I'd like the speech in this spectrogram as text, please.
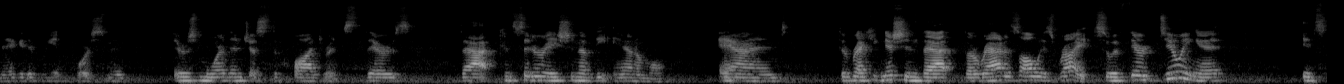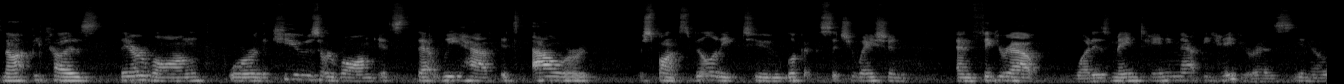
negative reinforcement. There's more than just the quadrants. There's that consideration of the animal and the recognition that the rat is always right. So if they're doing it, it's not because they're wrong or the cues are wrong. It's that we have, it's our responsibility to look at the situation and figure out what is maintaining that behavior, as you know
